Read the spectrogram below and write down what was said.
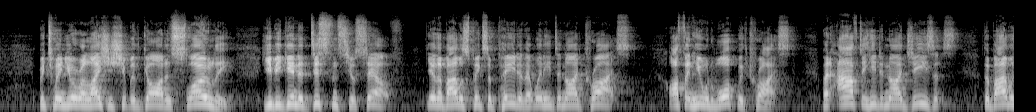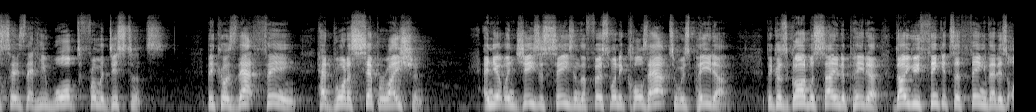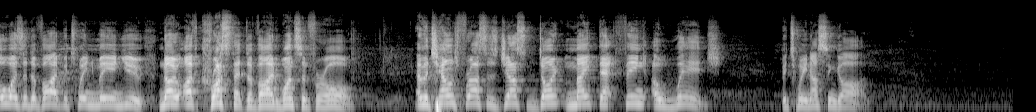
between your relationship with God, and slowly you begin to distance yourself. Yeah, the Bible speaks of Peter that when he denied Christ, often he would walk with Christ. But after he denied Jesus, the Bible says that he walked from a distance because that thing had brought a separation. And yet, when Jesus sees him, the first one he calls out to is Peter. Because God was saying to Peter, though you think it's a thing that is always a divide between me and you, no, I've crossed that divide once and for all. And the challenge for us is just don't make that thing a wedge between us and God.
